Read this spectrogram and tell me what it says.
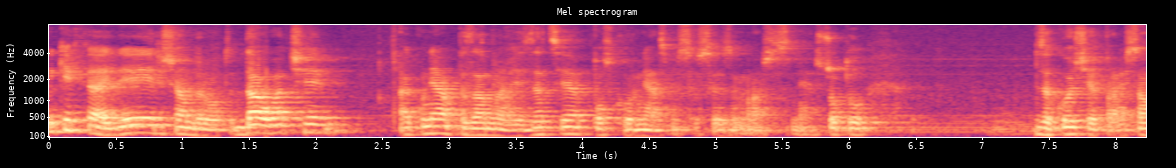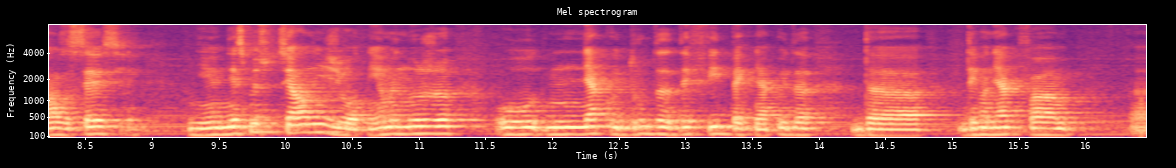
ми кефи тази идея и решавам да работя. Да, обаче, ако няма пазарна реализация, по-скоро няма смисъл се занимаваш с нея. Защото за кой ще я правиш? Само за себе си. Ние, ние сме социални животни, имаме нужда някой друг да даде фидбек, някой да, да, да има някаква, а,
